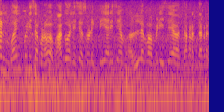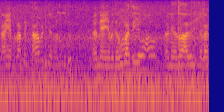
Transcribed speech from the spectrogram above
ટ્રેન બંધ પડી છે, પણ હવે ભાગવાની છે, થોડીક તૈયારી છે, એમ હલ્લેવા મળી છે ધકડક ધકડક અહીંયા ટ્રાફિક થવા મળી છે ઘણું બધું. અમે અહીંયા બધા ઊભા છીએ અને તો આવી રીતના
